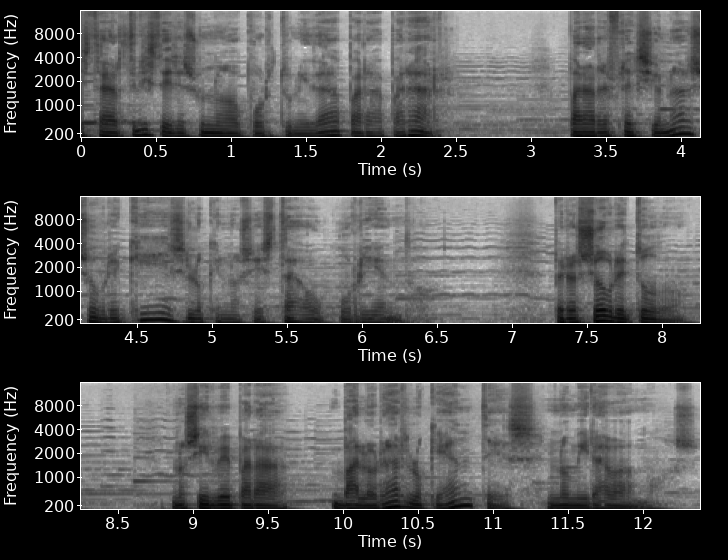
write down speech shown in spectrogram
Estar tristes es una oportunidad para parar, para reflexionar sobre qué es lo que nos está ocurriendo. Pero sobre todo, nos sirve para valorar lo que antes no mirábamos.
